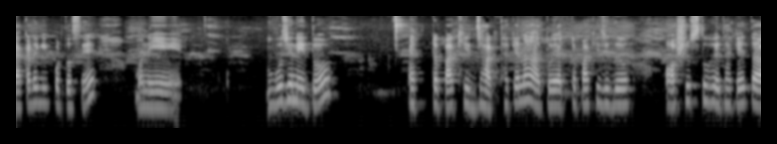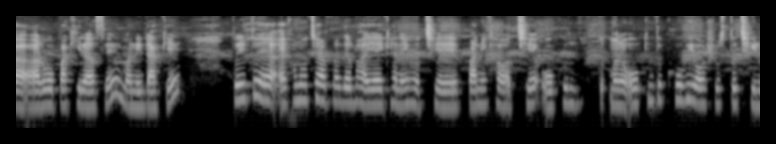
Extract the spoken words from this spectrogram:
ডাকাডাকি করতেছে। মানে বুঝে নেই তো, একটা পাখির ঝাঁক থাকে না, তো একটা পাখি যদি অসুস্থ হয়ে থাকে, তা আরও পাখিরা আছে মানে ডাকে। তো এই তো, এখন হচ্ছে আপনাদের ভাইয়া এখানে হচ্ছে পানি খাওয়াচ্ছে। ও মানে ও কিন্তু খুবই অসুস্থ ছিল।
